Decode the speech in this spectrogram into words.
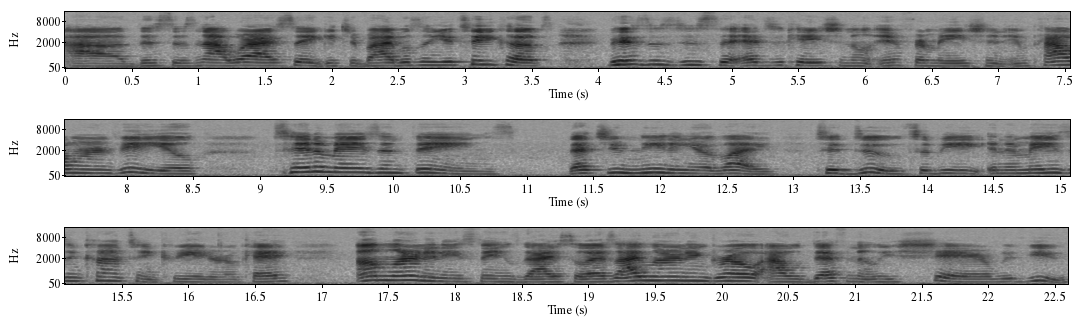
Uh, this is not where I say get your Bibles and your teacups. This is just the educational information, empowering video. 10 amazing things that you need in your life to do to be an amazing content creator, okay? I'm learning these things, guys. So as I learn and grow, I will definitely share with you.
